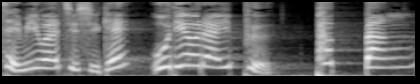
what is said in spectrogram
재미와 지식의 오디오 라이프 팝빵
